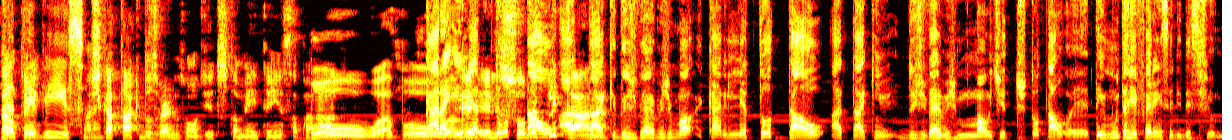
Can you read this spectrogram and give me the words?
já Não, tem. teve isso, Acho né? que Ataque dos Vermes Malditos também tem essa parada. Boa, boa. Cara, ele é Ele soube total aplicar, ataque dos vermes mal... Cara, ele é total ataque dos vermes malditos. Total. É, tem muita referência ali desse filme.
